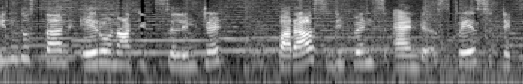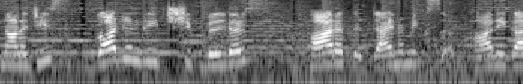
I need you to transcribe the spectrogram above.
Hindustan aeronautics limited Paras defence and space technologies garden reach ship builders Bharat dynamics భారీగా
